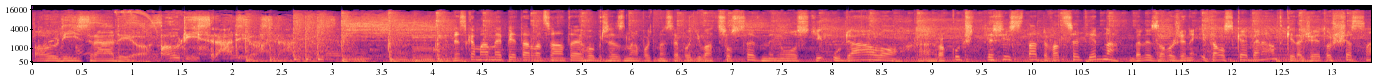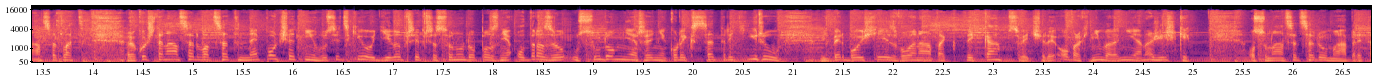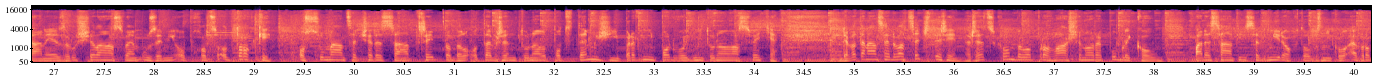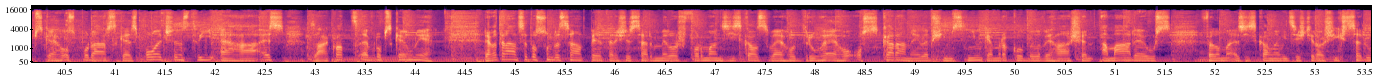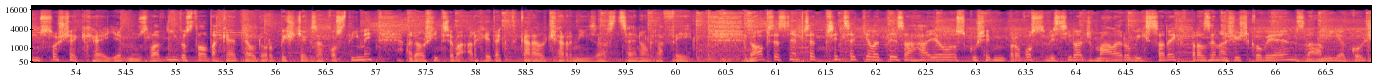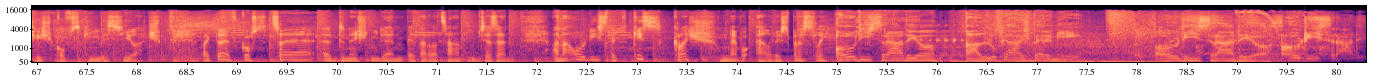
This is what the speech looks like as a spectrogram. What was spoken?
Oldies Radio. Oldies Radio. Dneska máme 25. března, pojďme se podívat, co se v minulosti událo. Roku 421 byly založeny italské Benátky, takže je to 16 let. Roku 1420 nepočetný husický oddíl při přesunu do Plzně odrazil u sudoměře několik set rytířů. Výběr bojiště je zvolená taktika, svědčili o vrchním velení Jana Žižky. 1807 Británie zrušila na svém území obchod s otroky. 1863 to byl otevřen tunel pod Temží, první podvodní tunel na světě. 1924 Řecko bylo prohlášeno republikou. 57. rok to vzniklo Evropské hospodářské společenství EHS, základ Evropské unie. 1985 režisér Miloš Forman získal svého druhého Oscara. Nejlepším snímkem roku byl vyhlášen Amadeus. Film získal navíc ještě dalších sedm sošek. Jednu z hlavních dostal také Teodor Pištěk za kostýmy a další třeba architekt Karel Černý za scénografii. No a přesně před 30 lety zahájil zkušební provoz vysílač v Málerových sadech v Praze na Žižkově, známý jako Žižkovský vysílač. Tak to je v kostce dnešní den 25. březen. A na Oldies teď Kiss, Clash nebo Elvis Presley. Oldies Radio a Lukáš Berný. Oldies Radio. Oldies Radio.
